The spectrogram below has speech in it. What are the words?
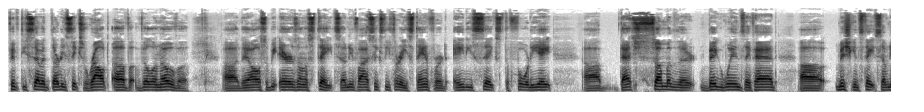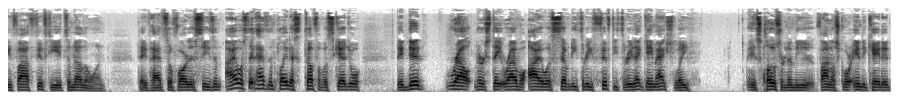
57 36 rout of Villanova. Uh, they also beat Arizona State 75 63, Stanford 86 to 48. Uh, that's some of the big wins they've had. Uh, Michigan State 75 50, it's another one they've had so far this season. Iowa State hasn't played as tough of a schedule. They did rout their state rival Iowa 73 53. That game actually is closer than the final score indicated.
